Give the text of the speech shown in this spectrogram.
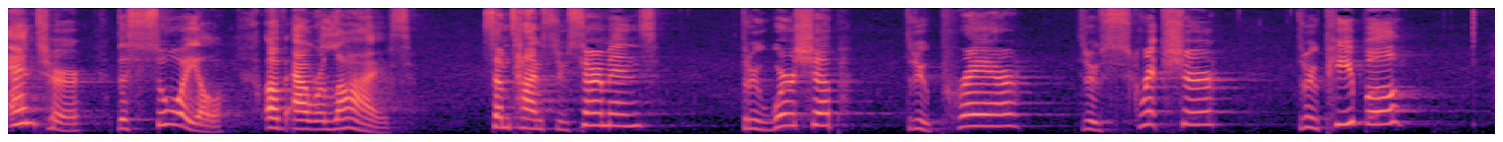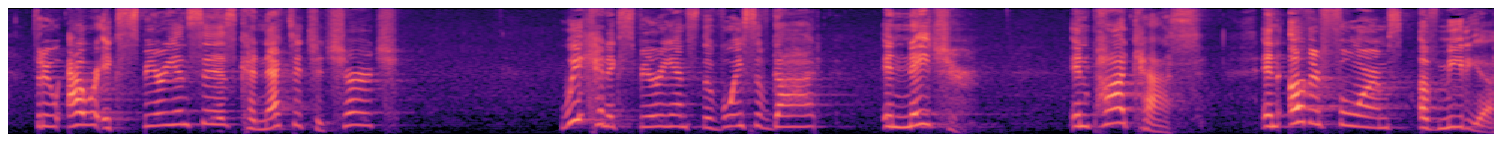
enter the soil of our lives. Sometimes through sermons, through worship, through prayer, through scripture, through people, through our experiences connected to church, we can experience the voice of God in nature, in podcasts, in other forms of media,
